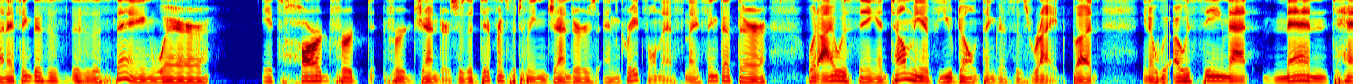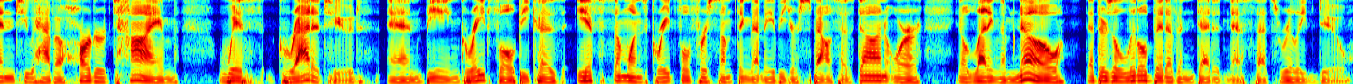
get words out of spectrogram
and I think this is this is a thing where it's hard for for genders. There's a difference between genders and gratefulness, and I think that there, what I was seeing, and tell me if you don't think this is right, but you know, I was seeing that men tend to have a harder time with gratitude and being grateful because if someone's grateful for something that maybe your spouse has done or you know letting them know that there's a little bit of indebtedness that's really due.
